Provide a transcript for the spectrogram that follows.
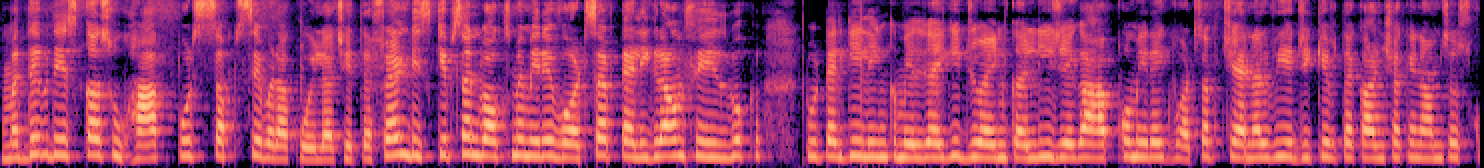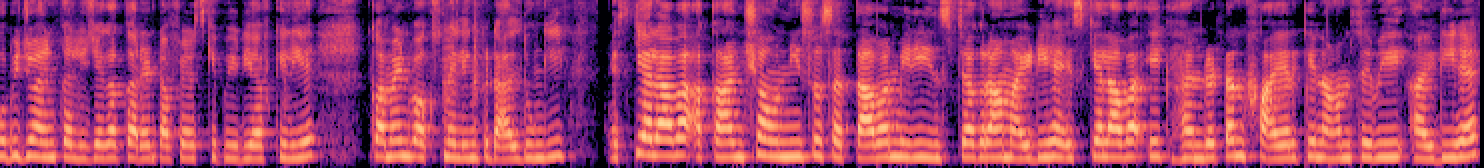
मध्य प्रदेश का सुहागपुर सबसे बड़ा कोयला क्षेत्र है। फ्रेंड डिस्क्रिप्शन बॉक्स में मेरे व्हाट्सअप टेलीग्राम फेसबुक ट्विटर की लिंक मिल जाएगी। ज्वाइन कर लीजिएगा। आपको मेरा एक व्हाट्सअप चैनल भी है जीके वितकांक्षा के नाम से, उसको भी ज्वाइन कर लीजिएगा करंट अफेयर्स की पीडीएफ के लिए। कमेंट बॉक्स में लिंक डाल दूँगी। इसके अलावा आकांक्षा उन्नीस सौ सत्तावन मेरी इंस्टाग्राम आईडी है। इसके अलावा एक हैंड्रटन फायर के नाम से भी आईडी है।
